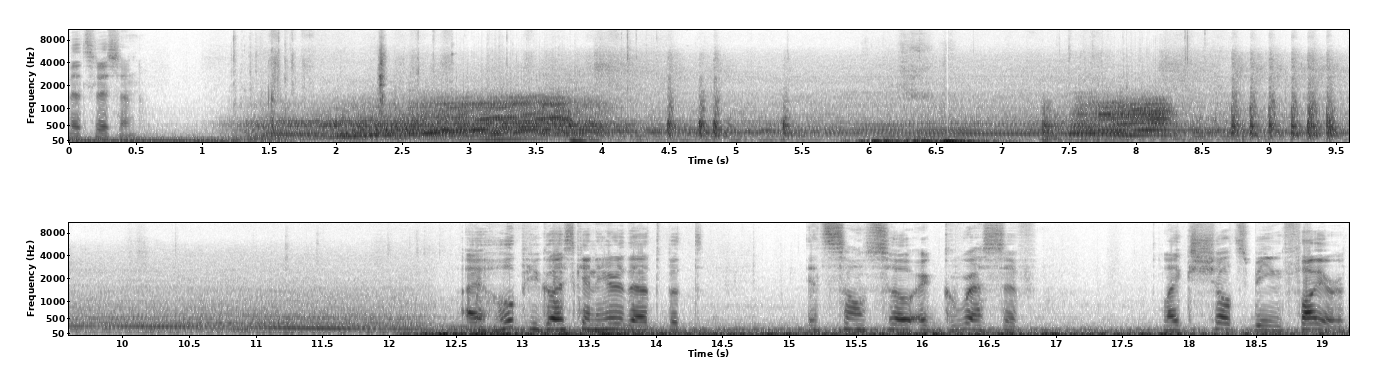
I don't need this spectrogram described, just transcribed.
Let's listen. I hope you guys can hear that, but it sounds so aggressive. Like shots being fired.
